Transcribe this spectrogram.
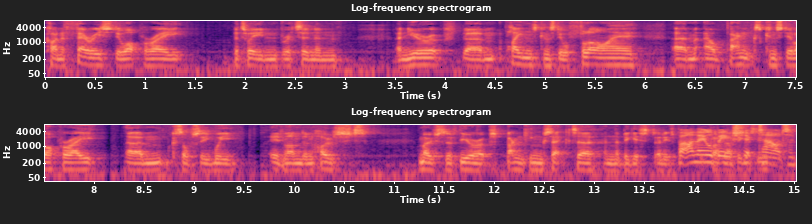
kind of ferries still operate between Britain and and Europe. Um, planes can still fly. Um, our banks can still operate because obviously we in London host most of Europe's banking sector and the biggest. And it's But aren't they all being of our biggest shipped in- out to?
